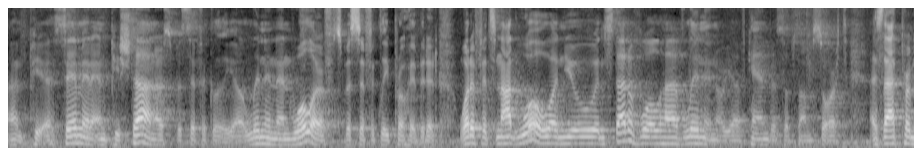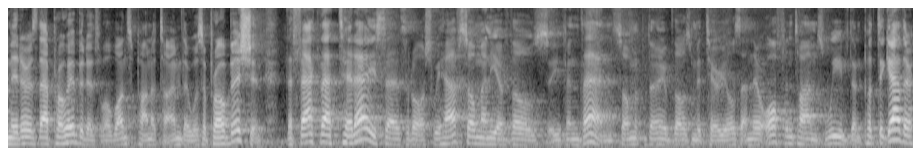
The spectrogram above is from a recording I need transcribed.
uh, semer and pishtan are specifically, uh, linen and wool are specifically prohibited. What if it's not wool and you, instead of wool, have linen or you have canvas of some sort? Is that permitted or is that prohibited? Well, once upon a time there was a prohibition. The fact that today, says Rosh, we have so many of those, even then, so many of those materials, and they're oftentimes weaved and put together,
